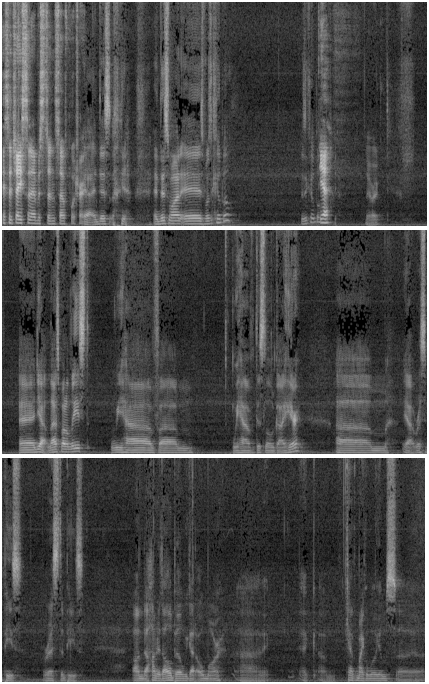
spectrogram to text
It's a Jason Edmiston self-portrait. Yeah, and this, yeah, and this one is was it Kill Bill? Is it Kill Bill? Yeah. Yeah, right. And yeah, last but not least, we have um, we have this little guy here. Um, yeah, rest in peace, rest in peace. On the hundred dollar bill, we got Omar, uh, um, Kenneth Michael Williams uh,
